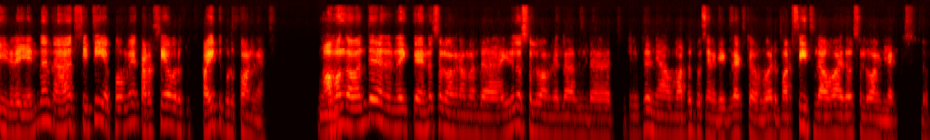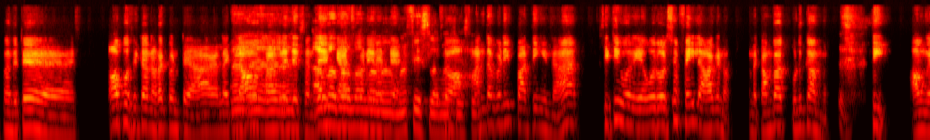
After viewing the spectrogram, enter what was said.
இதுல என்னன்னா சிட்டி எப்பவுமே கடைசியா ஒரு ஃபைட் கொடுப்பாங்க. அவங்க வந்து லைக் என்ன சொல்லுவாங்க நம்ம அந்த இதுல சொல்லுவாங்க இல்ல அந்த இது மறந்து போச்சு எனக்கு எக்ஸாக்ட் வேர்டு மர்ஃபீஸ் லாவா ஏதோ சொல்லுவாங்களே. வந்துட்டு ஆப்போசிட்டா நடக்கும்ட்டு லைக் லா ஆஃப். ஆவரேஜஸ் வந்து கேட்ச் மஃபீஸ்ல அந்தபடி பாத்தீங்கன்னா சிட்டி ஒரு ஒரு வருஷம் ஃபெயில் ஆகணும். அந்த கம்பேக் கொடுக்காம. சி அவங்க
